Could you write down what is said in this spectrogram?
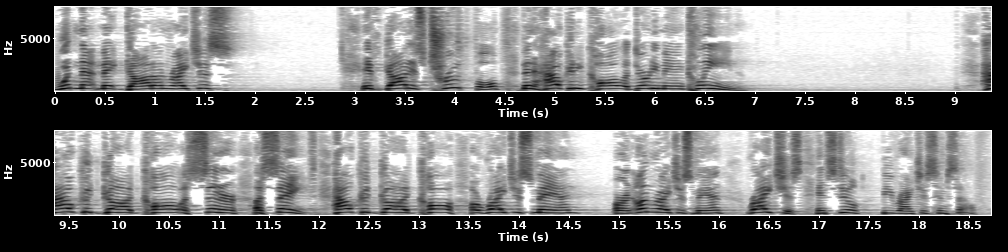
Wouldn't that make God unrighteous? If God is truthful, then how could he call a dirty man clean? How could God call a sinner a saint? How could God call a righteous man or an unrighteous man righteous and still be righteous himself?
